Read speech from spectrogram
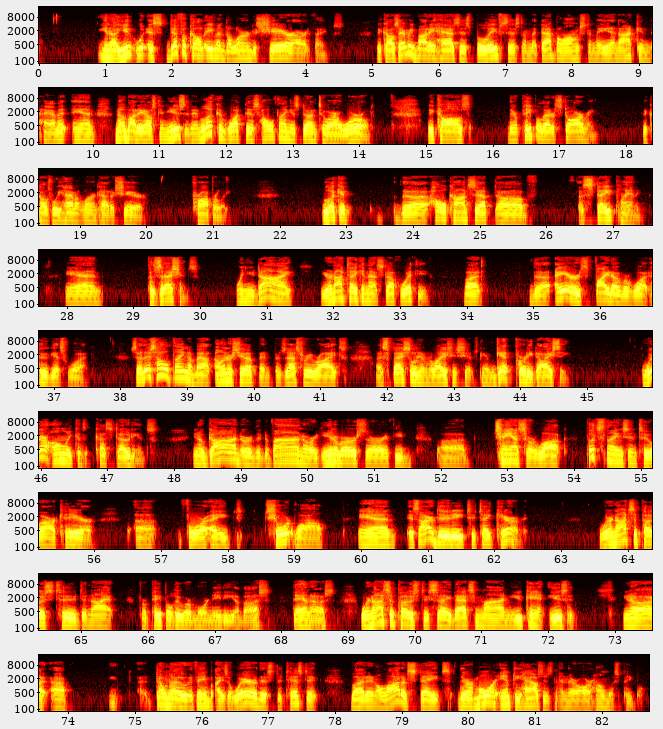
you know, you it's difficult even to learn to share our things because everybody has this belief system that that belongs to me and I can have it and nobody else can use it. And look at what this whole thing has done to our world because there are people that are starving because we haven't learned how to share properly. Look at the whole concept of estate planning and possessions. When you die, you're not taking that stuff with you, but the heirs fight over what who gets what. So this whole thing about ownership and possessory rights, especially in relationships, can get pretty dicey we're only custodians. You know, God or the divine or universe, or if you uh, chance or luck, puts things into our care uh, for a short while, and it's our duty to take care of it. We're not supposed to deny it for people who are more needy of us than us. We're not supposed to say, that's mine, you can't use it. You know, I, I don't know if anybody's aware of this statistic, but in a lot of states, there are more empty houses than there are homeless people.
